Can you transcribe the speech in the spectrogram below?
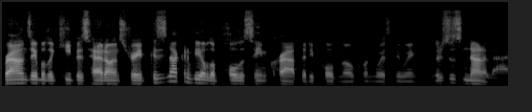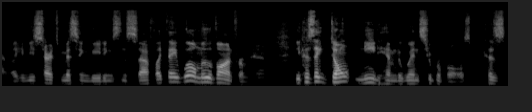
Brown's able to keep his head on straight because he's not going to be able to pull the same crap that he pulled in Oakland with New England. There's just none of that. Like if he starts missing meetings and stuff, like they will move on from him because they don't need him to win Super Bowls because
